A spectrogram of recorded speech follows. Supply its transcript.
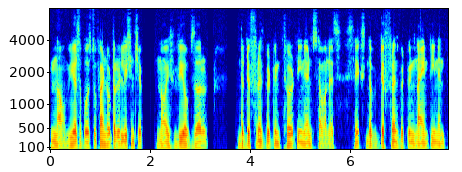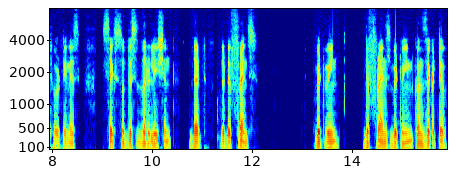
Now we are supposed to find out a relationship. Now if we observe the difference between 13 and 7 is 6 the difference between 19 and 13 is 6 so this is the relation that the difference between difference between consecutive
